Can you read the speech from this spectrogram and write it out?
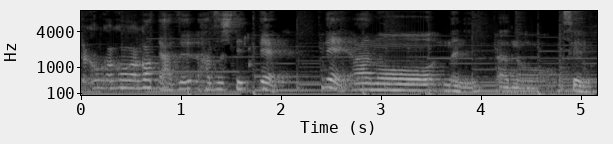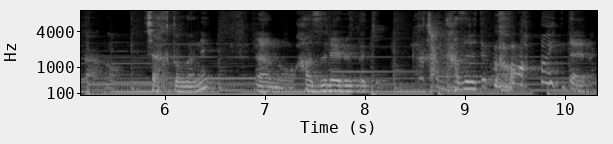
カコカコカコって外外していって、で、あの、何？あの、センターのシャフトがね、あの、外れるときに、ガチャって外れて、うおーみたい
